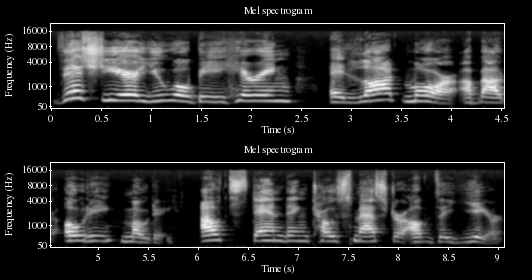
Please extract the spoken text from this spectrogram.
This year, you will be hearing a lot more about OTMOTY. Outstanding Toastmaster of the Year.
